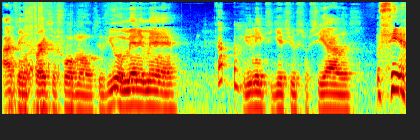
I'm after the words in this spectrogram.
I think first and foremost, if you a minute man, you need to get you some Cialis, Yeah.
